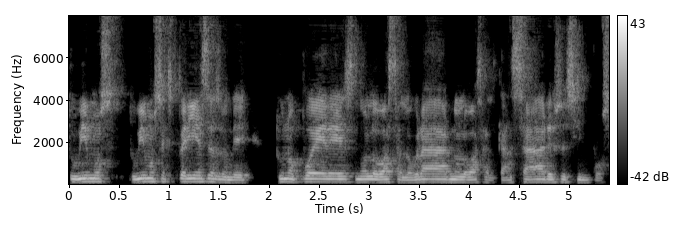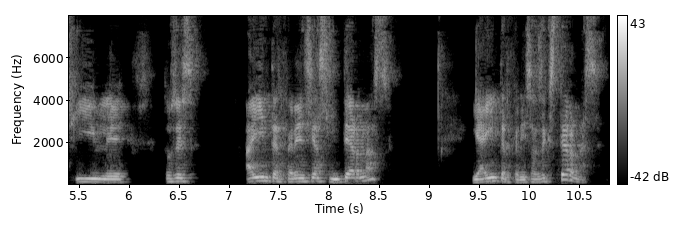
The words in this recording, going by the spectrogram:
tuvimos, tuvimos experiencias donde tú no puedes, no lo vas a lograr, no lo vas a alcanzar, eso es imposible. Entonces, hay interferencias internas y hay interferencias externas.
